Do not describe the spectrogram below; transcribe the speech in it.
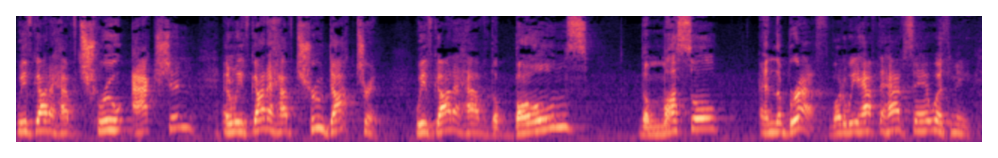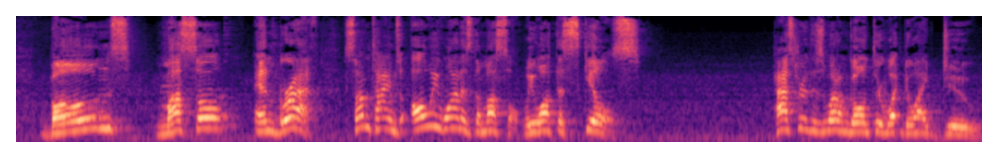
we've got to have true action, and we've got to have true doctrine. We've got to have the bones, the muscle, and the breath. What do we have to have? Say it with me bones, muscle, and breath. Sometimes all we want is the muscle, we want the skills. Pastor, this is what I'm going through. What do I do?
